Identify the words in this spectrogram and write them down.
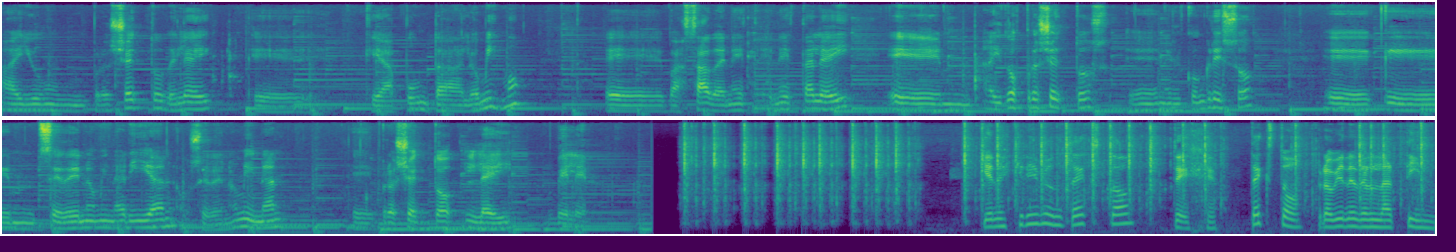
hay un proyecto de ley que apunta a lo mismo, eh, basada en, esta ley. Eh, hay dos proyectos en el Congreso eh, que mm, se denominarían o se denominan eh, Proyecto Ley Belén. Quien escribe un texto teje. Texto proviene del latín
